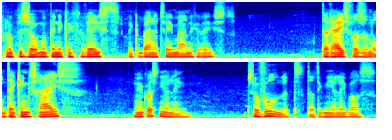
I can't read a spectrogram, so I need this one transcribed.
Afgelopen zomer ben ik er geweest. Ben ik er bijna twee maanden geweest. De reis was een ontdekkingsreis. Ik was niet alleen. Zo voelde het dat ik niet alleen was.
